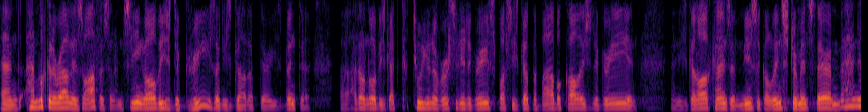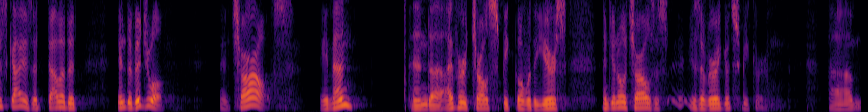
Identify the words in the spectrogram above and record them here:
And I'm looking around his office and I'm seeing all these degrees that he's got up there. He's been to, uh, I don't know if he's got two university degrees, plus he's got the Bible college degree. And and he's got all kinds of musical instruments there. Man, this guy is a talented individual. And Charles, amen? And uh, I've heard Charles speak over the years. And you know, Charles is, is a very good speaker. Um,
